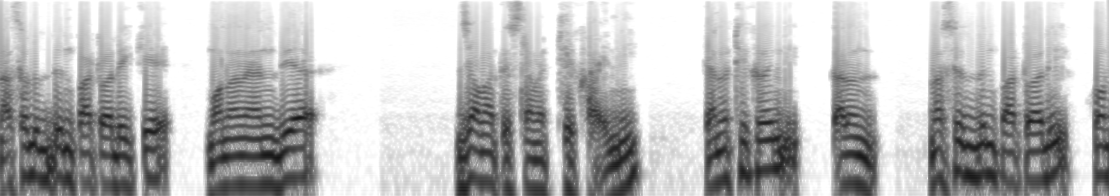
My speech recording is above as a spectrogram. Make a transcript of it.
নাসরুদ্দিন পাটোয়ারিকে মনোনয়ন দিয়ে জামাত ইসলামের ঠিক হয়নি। কেন ঠিক হয়নি? কারণ নাসিরুদ্দিন পাটোয়ারি কোন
